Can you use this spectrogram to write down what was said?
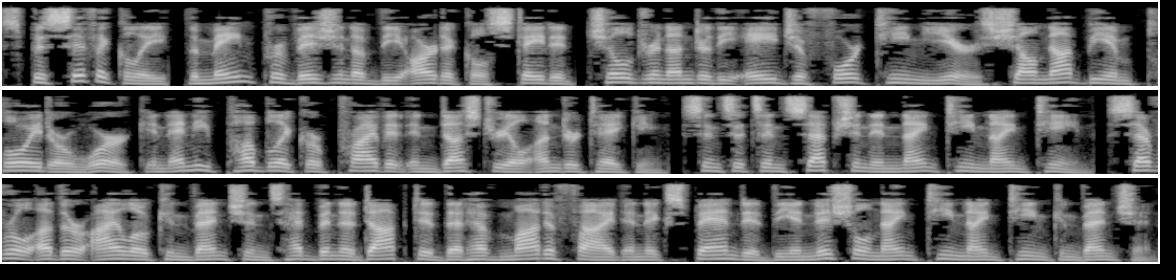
Specifically, the main provision of the article stated children under the age of 14 years shall not be employed or work in any public or private industrial undertaking. Since its inception in 1919, several other ILO conventions had been adopted that have modified and expanded the initial 1919 convention.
